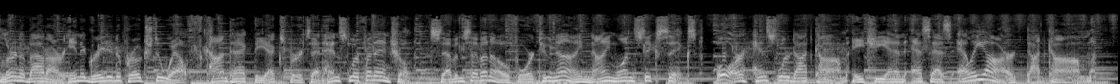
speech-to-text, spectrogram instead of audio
Learn about our integrated approach to wealth. Contact the experts at Henssler Financial, 770-429-9166 or hensler.com henssler.com, H-E-N-S-S-L-E-R.com.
